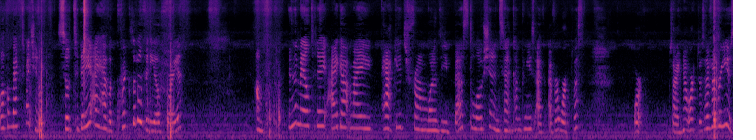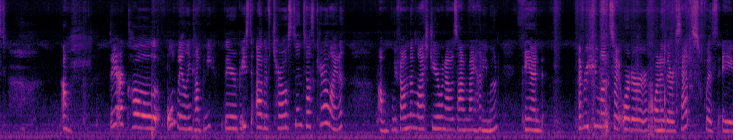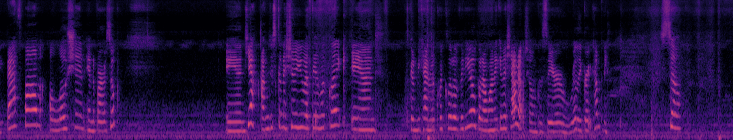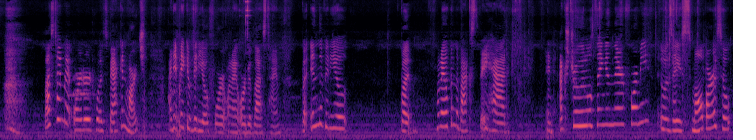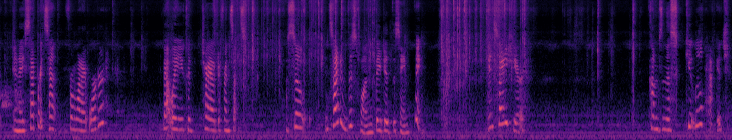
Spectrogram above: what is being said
welcome back to my channel. So today I have a quick little video for you. Um, in the mail today I got my package from one of the best lotion and scent companies I've ever worked with. Or, sorry, not worked with, I've ever used. Um, they are called Old Whaling Company. They're based out of Charleston, South Carolina. Um, we found them last year when I was on my honeymoon and every few months I order one of their sets with a bath bomb, a lotion, and a bar of soap. And yeah, I'm just going to show you what they look like and it's going to be kind of a quick little video, but I want to give a shout out to them because they're a really great company. So, last time I ordered was back in March. I didn't make a video for it when I ordered last time, but in the video, but when I opened the box, they had an extra little thing in there for me. It was a small bar of soap in a separate scent from what I ordered. That way you could try out different scents. So inside of this one, they did the same thing. Inside here comes in this cute little package,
